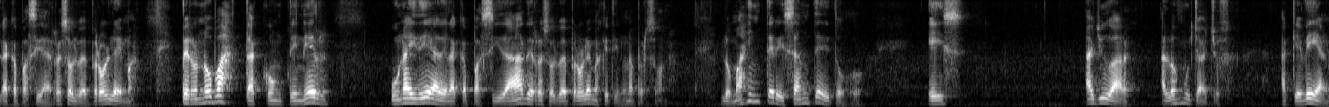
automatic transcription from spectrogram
la capacidad de resolver problemas, pero no basta con tener una idea de la capacidad de resolver problemas que tiene una persona. Lo más interesante de todo es ayudar a los muchachos a que vean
